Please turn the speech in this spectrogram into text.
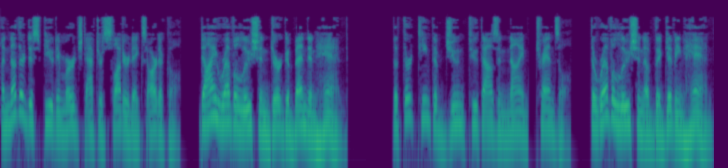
Another dispute emerged after Sloterdijk's article, Die Revolution der Gebenden Hand, 13 June 2009, Transl. The Revolution of the Giving Hand,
